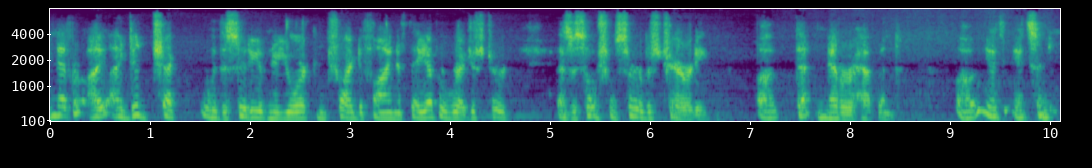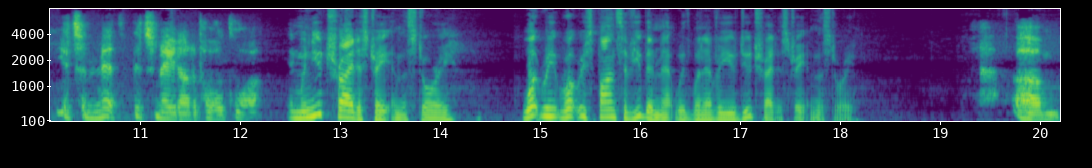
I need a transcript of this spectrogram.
never, I, I did check with the city of New York and tried to find if they ever registered as a social service charity. Uh, that never happened. Uh, it, it's, an, it's a myth that's made out of whole cloth. And when you try to straighten the story, what re- what response have you been met with whenever you do try to straighten the story? Um,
